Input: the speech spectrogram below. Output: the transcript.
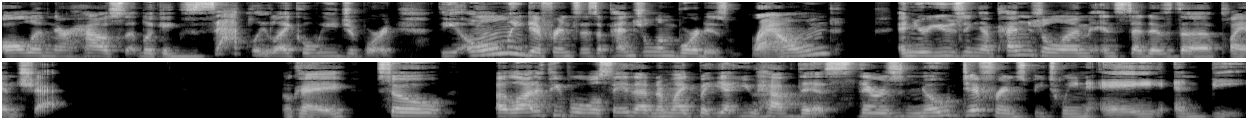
all in their house that look exactly like a Ouija board. The only difference is a pendulum board is round and you're using a pendulum instead of the planchette. Okay. So a lot of people will say that and I'm like, but yet you have this. There's no difference between A and B.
